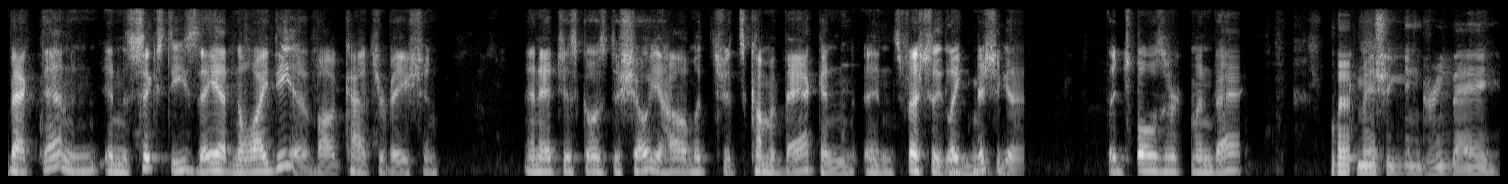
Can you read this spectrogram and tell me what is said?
back then in, in the 60s, they had no idea about conservation. And that just goes to show you how much it's coming back, and, and especially Lake Mm-hmm. Michigan. The Joes are coming back. Lake Michigan, Green Bay,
